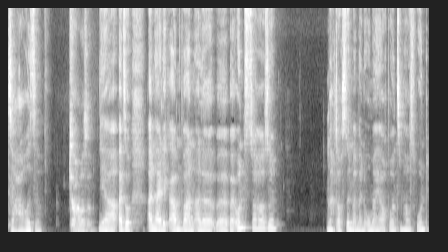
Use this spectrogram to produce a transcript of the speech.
Zu Hause. Zu Hause. Ja, also an Heiligabend waren alle äh, bei uns zu Hause. Macht auch Sinn, weil meine Oma ja auch bei uns im Haus wohnt.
